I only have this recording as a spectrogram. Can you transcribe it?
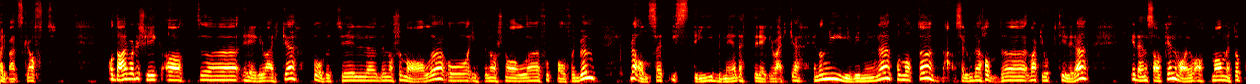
arbeidskraft. Og Der var det slik at uh, regelverket både til det nasjonale og internasjonale fotballforbund ble ansett i strid med dette regelverket. En av nyvinningene, på en måte, selv om det hadde vært gjort tidligere, i den saken var jo at man nettopp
